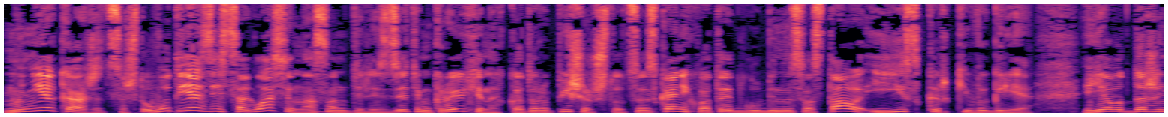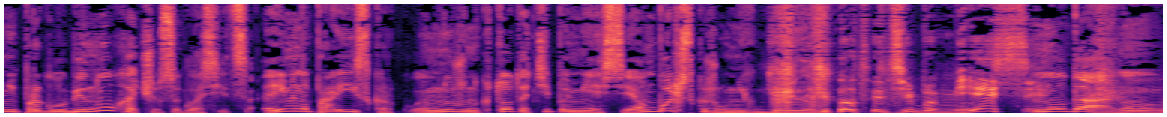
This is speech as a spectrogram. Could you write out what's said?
Мне кажется, что вот я здесь согласен, на самом деле, с этим Краюхиных, который пишет, что ЦСКА не хватает глубины состава и искорки в игре. И я вот даже не про глубину хочу согласиться, а именно про искорку. Им нужен кто-то типа Месси. Я вам больше скажу, у них был. Кто-то типа Месси. Ну да, ну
